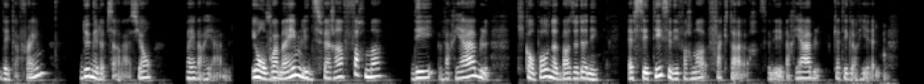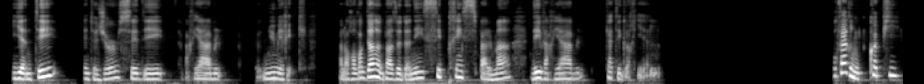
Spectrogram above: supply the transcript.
DataFrame, 2000 observations, 20 variables. Et on voit même les différents formats des variables qui composent notre base de données. FCT, c'est des formats facteurs, c'est des variables catégorielles. INT, integer, c'est des variables euh, numériques. Alors, on voit que dans notre base de données, c'est principalement des variables catégorielles. Pour faire une copie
